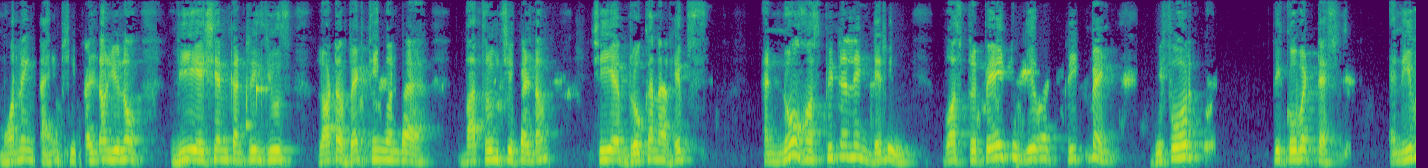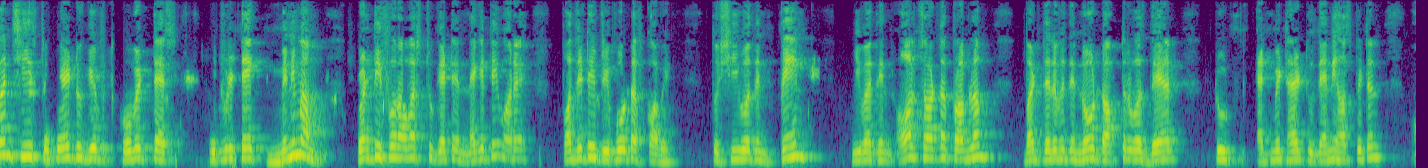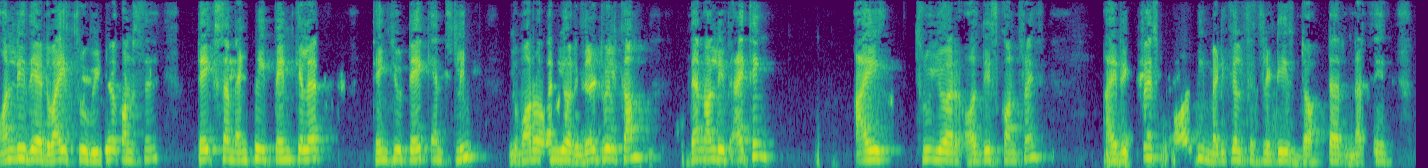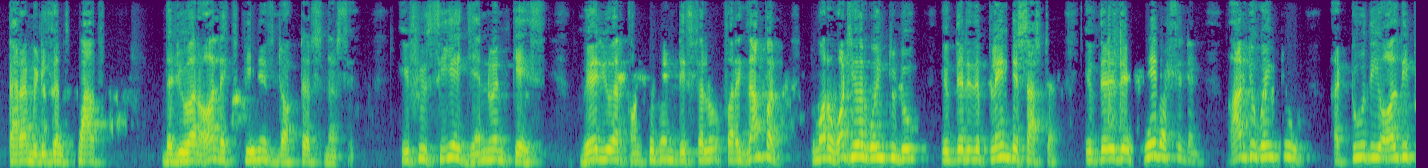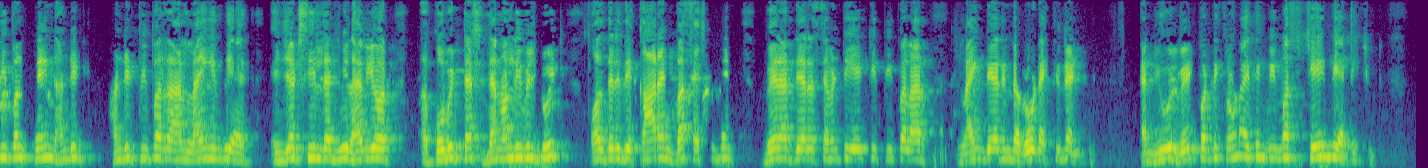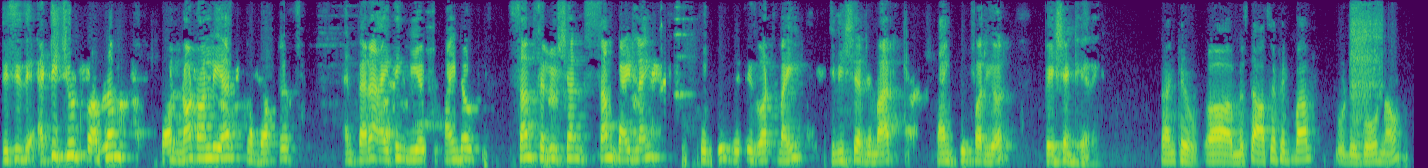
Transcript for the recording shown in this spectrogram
morning time. She fell down. You know, we Asian countries use lot of wet thing on the bathroom. She fell down. She had broken her hips, and no hospital in Delhi was prepared to give her treatment before the COVID test. And even she is prepared to give COVID test, it will take minimum 24 hours to get a negative or a positive report of COVID. So she was in pain. He was in all sort of problem but there was no doctor was there to admit her to any hospital. Only they advised through video conference, take some anti painkiller, things you take and sleep. Tomorrow when your result will come, then only I think I through your all this conference, I request all the medical facilities, doctor, nurses, paramedical staff, that you are all experienced doctors, nurses. If you see a genuine case, where you are confident this fellow. For example, tomorrow what you are going to do if there is a plane disaster, if there is a train accident, are you going to uh, to the all the people trained hundred hundred people are lying in the uh, injured seal that will have your a COVID test, then only we'll do it. Or there is a car and bus accident where there are 70, 80 people are lying there in the road accident and you will wait for the corona. I think we must change the attitude. This is the attitude problem for not only us, but doctors and para. I think we have to find out some solution, some guidelines to do. This is what my initial remark. Thank you for your patient hearing. Thank you. Uh, Mr. Asif Iqbal, would you go now?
